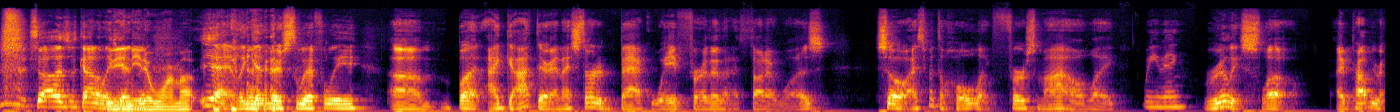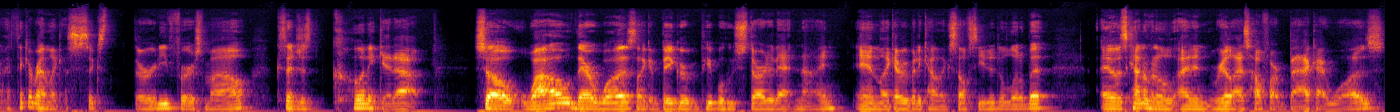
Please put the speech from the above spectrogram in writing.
so I was just kind of like You didn't need there- to warm up. yeah, like getting there swiftly. Um, but I got there and I started back way further than I thought I was. So I spent the whole like first mile like Weaving. really slow. I probably I think I ran like a 6:30 first mile because I just couldn't get out. So while there was like a big group of people who started at nine and like everybody kind of like self seated a little bit, it was kind of an I didn't realize how far back I was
